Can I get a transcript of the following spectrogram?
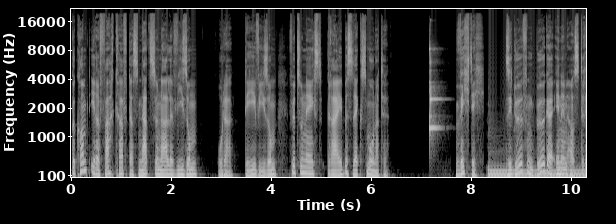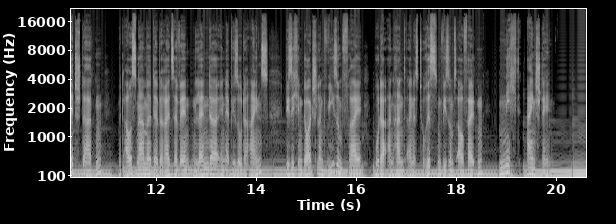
bekommt ihre Fachkraft das nationale Visum oder D-Visum für zunächst drei bis sechs Monate. Wichtig! Sie dürfen Bürgerinnen aus Drittstaaten, mit Ausnahme der bereits erwähnten Länder in Episode 1, die sich in Deutschland visumfrei oder anhand eines Touristenvisums aufhalten, nicht einstellen.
